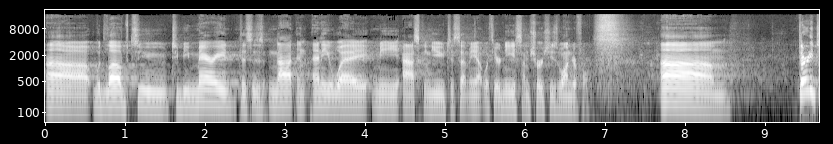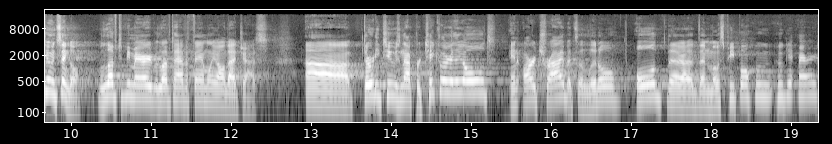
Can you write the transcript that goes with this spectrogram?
uh, would love to, to be married. This is not in any way me asking you to set me up with your niece. I'm sure she's wonderful. Um, 32 and single. Would love to be married. Would love to have a family, all that jazz. Uh, 32 is not particularly old. In our tribe, it's a little old uh, than most people who, who get married.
